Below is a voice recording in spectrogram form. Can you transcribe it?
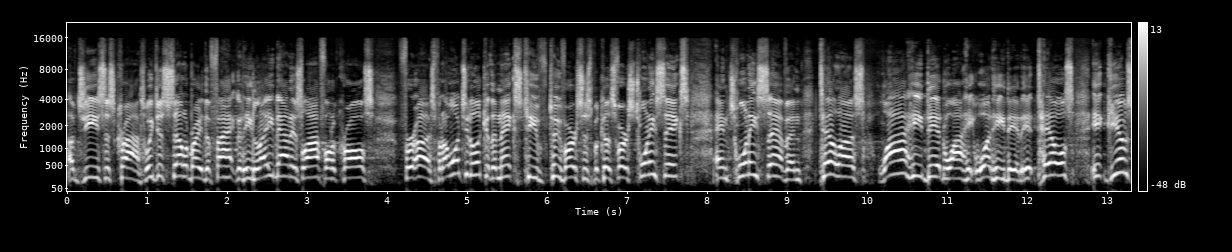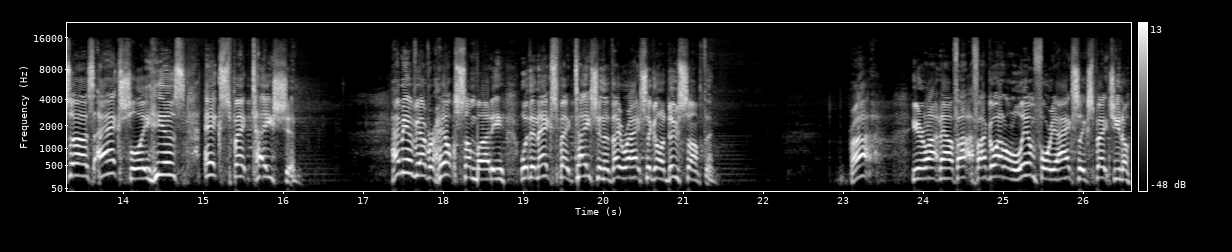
of Jesus Christ. We just celebrated the fact that He laid down His life on a cross for us. But I want you to look at the next two, two verses because verse 26 and 27 tell us why He did why he, what He did. It tells, it gives us actually His expectation. How many of you ever helped somebody with an expectation that they were actually going to do something? Right? You're like, now, if I, if I go out on a limb for you, I actually expect you, you know,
